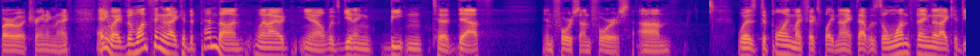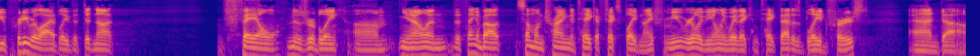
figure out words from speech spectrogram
borrow a training knife. Anyway, the one thing that I could depend on when I, you know, was getting beaten to death in force on force, um, was deploying my fixed blade knife. That was the one thing that I could do pretty reliably that did not fail miserably. Um, you know, and the thing about someone trying to take a fixed blade knife from you, really the only way they can take that is blade first. And uh,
